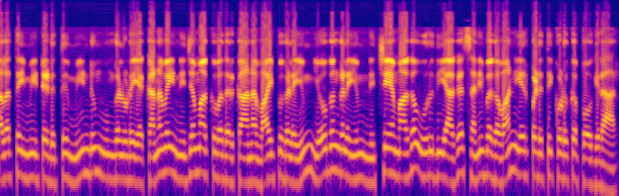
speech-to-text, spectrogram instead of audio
பலத்தை மீட்டெடுத்து மீண்டும் உங்களுடைய கனவை நிஜமாக்குவதற்கான வாய்ப்புகளையும் யோகங்களையும் நிச்சயமாக உறுதியாக சனிபகவான் ஏற்படுத்திக் கொடுக்கப் போகிறார்.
